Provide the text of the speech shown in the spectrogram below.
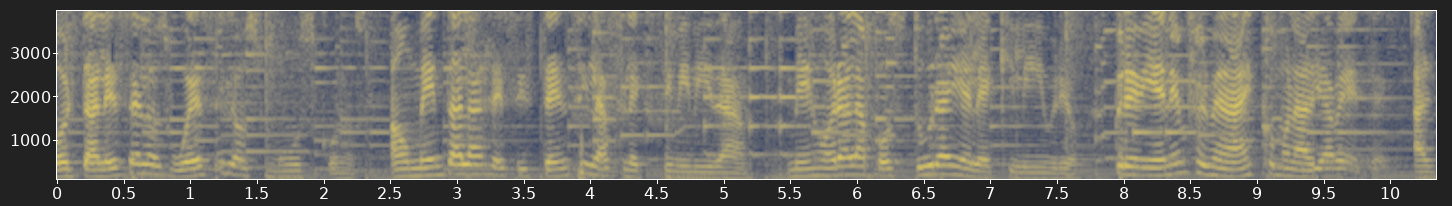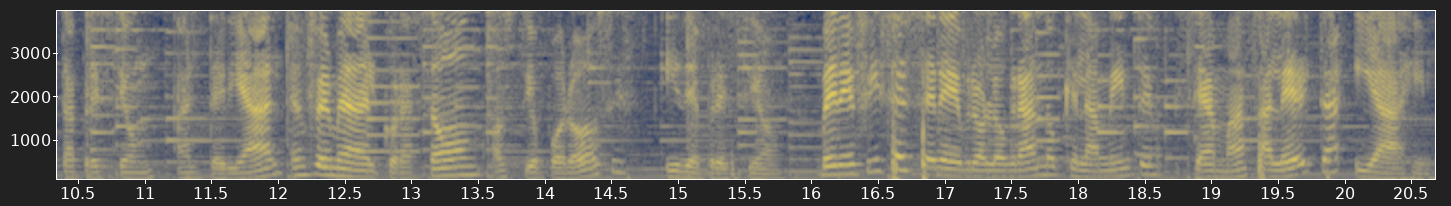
fortalece los huesos y los músculos, aumenta la resistencia y la flexibilidad, mejora la postura y el equilibrio, previene enfermedades como la diabetes, alta presión arterial, enfermedad del corazón, osteoporosis y depresión. Beneficia el cerebro logrando que la mente sea más alerta y ágil.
